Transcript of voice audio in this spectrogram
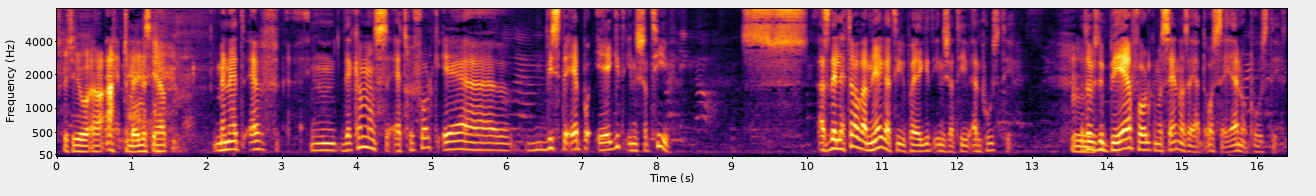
skal ikke jo erte menneskeheten. Men et, jeg- mm, det kan man se Jeg tror folk er Hvis det er på eget initiativ Altså, det er lettere å være negativ på eget initiativ enn positiv. Jeg tror Hvis du ber folk om å si noe, så sier jeg, noe positivt.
